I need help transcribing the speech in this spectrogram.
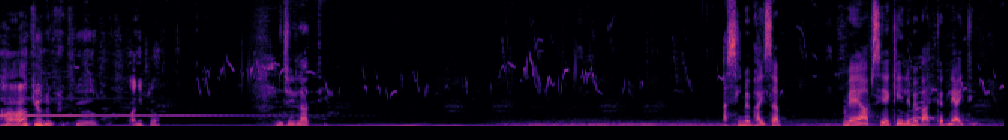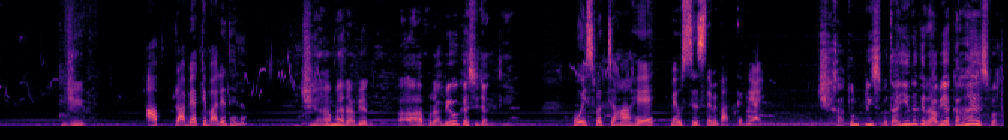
ہاں ہاں کیوں نہیں؟ پانی پلاؤ۔ جی لاتی۔ اصل میں بھائی صاحب میں آپ سے اکیلے میں بات کرنے آئی تھی۔ جی۔ آپ رابعہ کے والد ہیں نا؟ جی ہاں میں رابعہ آپ رابعہ کو کیسے جانتی ہیں؟ وہ اس وقت جہاں ہے میں اس سلسلے میں بات کرنے آئی جی خاتون پلیز بتائیے نا کہ رابعہ کہاں ہے اس وقت؟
